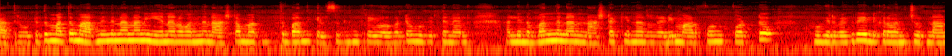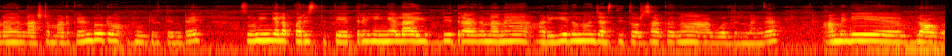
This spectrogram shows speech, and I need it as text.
ರಾತ್ರಿ ಊಟದ. ಮತ್ತು ಮಾರನೇ ದಿನ ನಾನು ಏನಾರ ಒಂದು ನಾಷ್ಟ ಮತ್ತು ಬಂದು ಕೆಲಸದಿಂದ ಏಳು ಗಂಟೆಗೆ ಹೋಗಿರ್ತೇನೆ ಅಲ್ಲಿ ಅಲ್ಲಿಂದ ಬಂದು ನಾನು ನಾಷ್ಟಕ್ಕೆ ಏನಾರು ರೆಡಿ ಮಾಡ್ಕೊಂಡು ಕೊಟ್ಟು ಹೋಗಿರ್ಬೇಕು ರೀ ಇಲ್ಲಿಕ್ರ ಒಂಚೂರು ನಾನು ನಾಷ್ಟ ಮಾಡ್ಕೊಂಡು ಹೋಗಿರ್ತೀನಿ ರೀ ಸೊ ಹೀಗೆಲ್ಲ ಪರಿಸ್ಥಿತಿ ಐತ್ರಿ. ಹೀಗೆಲ್ಲ ಇದ್ದಿದ್ರಾಗ ನಾನು ಅಡುಗೆದೂ ಜಾಸ್ತಿ ತೋರ್ಸಾಕೂ ಆಗ್ಬೋದ್ರಿ ನಂಗೆ. ಆಮೇಲೆ ಬ್ಲಾಗ್.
